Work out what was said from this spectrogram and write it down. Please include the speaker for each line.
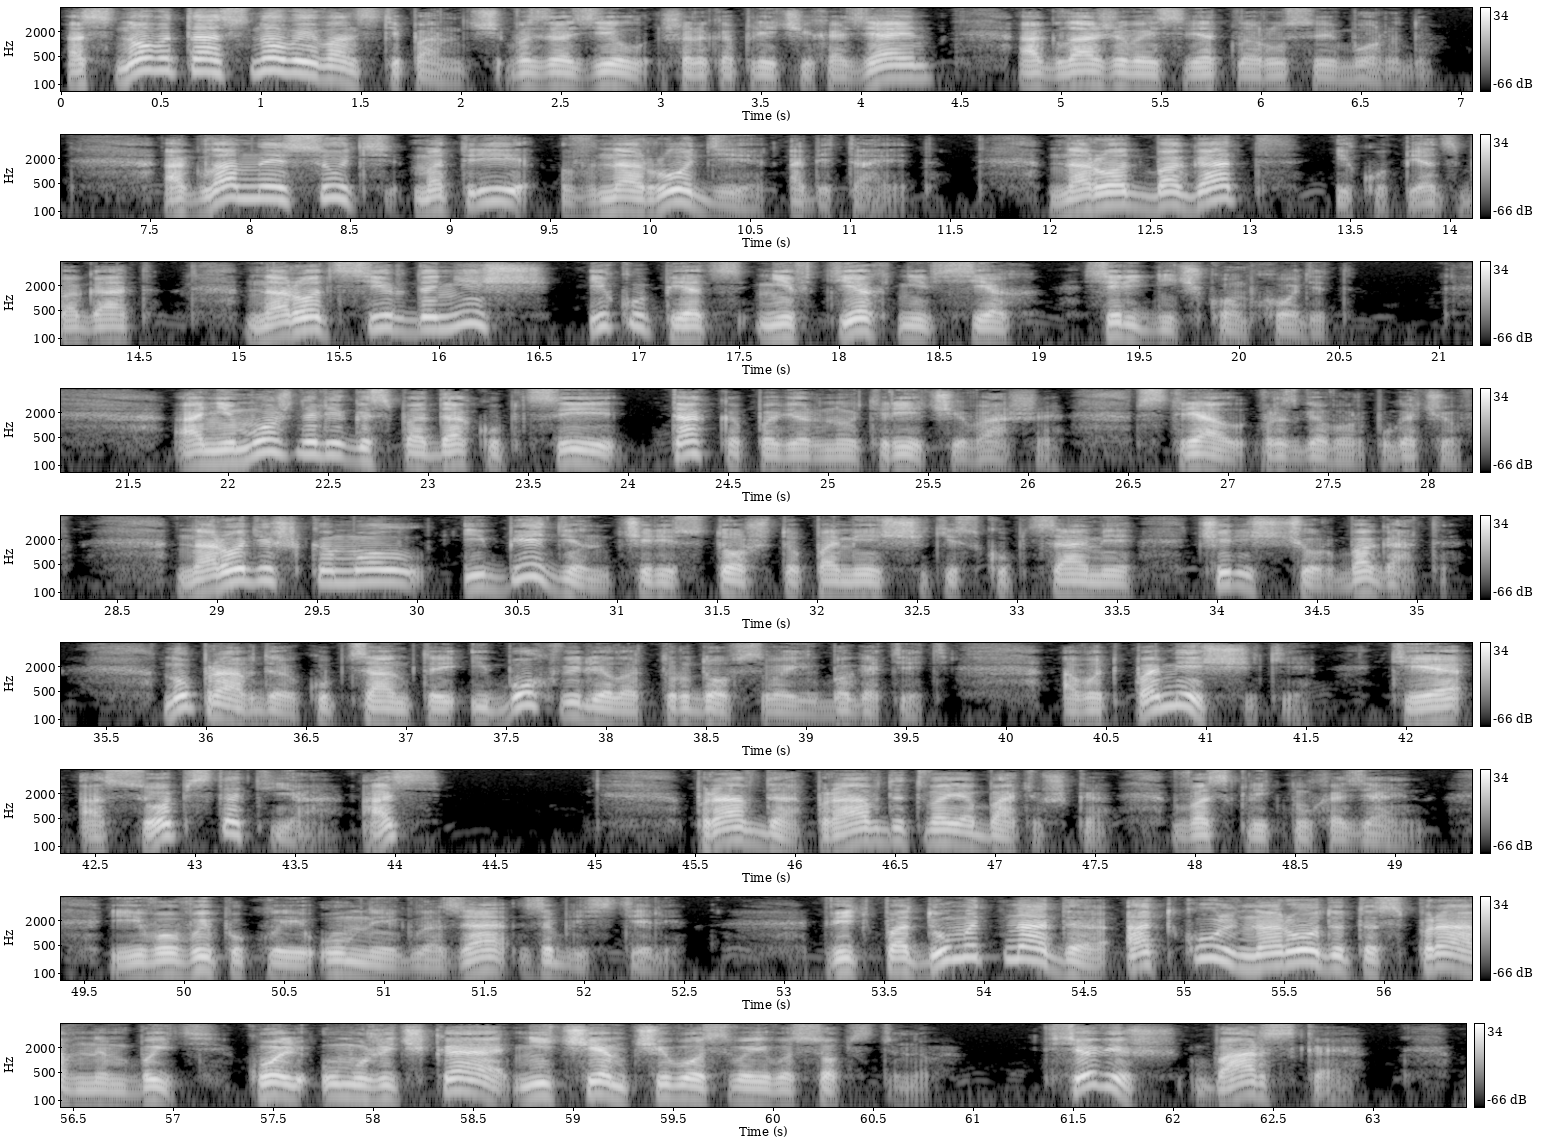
Speaker 1: Основа-то основа, Иван Степанович, — возразил широкоплечий хозяин, оглаживая светло-русую бороду. А главная суть, смотри, в народе обитает. Народ богат, и купец богат. Народ сир да нищ, и купец не в тех, не всех середнячком ходит. А не можно ли, господа купцы, так повернуть речи ваши? Встрял в разговор Пугачев. Народишко, мол, и беден через то, что помещики с купцами чересчур богаты. Ну, правда, купцам-то и Бог велел от трудов своих богатеть. А вот помещики, те особь статья, ась? Правда, правда твоя, батюшка, — воскликнул хозяин, и его выпуклые умные глаза заблестели. Ведь подумать надо, откуль народу-то справным быть, коль у мужичка ничем чего своего собственного. Все, вишь, барское.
